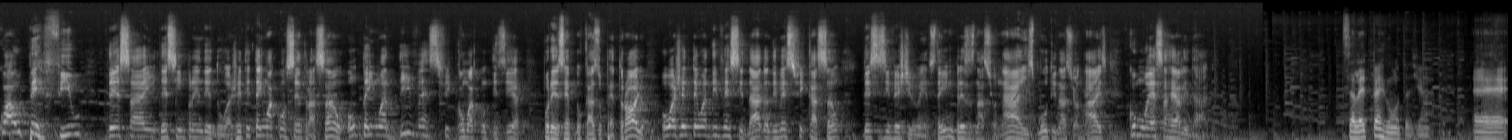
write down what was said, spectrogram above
Qual o perfil dessa, desse empreendedor? A gente tem uma concentração ou tem uma diversificação, como acontecia, por exemplo, no caso do petróleo, ou a gente tem uma diversidade, uma diversificação desses investimentos? Tem empresas nacionais, multinacionais, como é essa realidade? Excelente pergunta, Jean. É,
